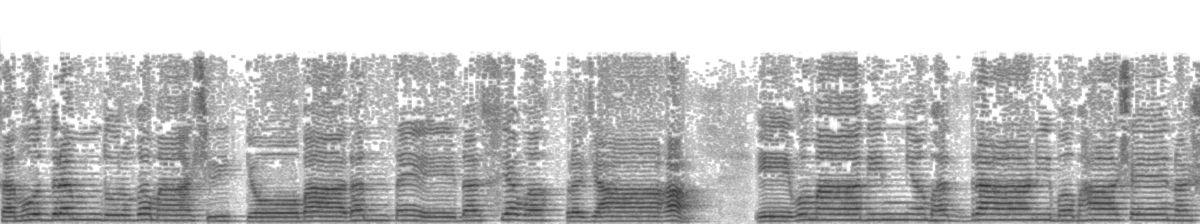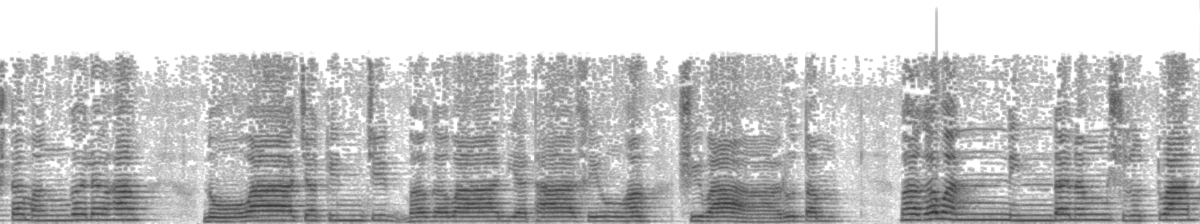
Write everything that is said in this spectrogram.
समुद्रम् दुर्गमाश्रित्यो बाधन्ते दस्य वः प्रजाः। एवमादिन्यभद्राणि बभाषे नष्टमङ्गलः नोवाच किञ्चिद्भगवान् यथा सिंह शिवारुतम्। भगवन्निन्दनम् श्रुत्वा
